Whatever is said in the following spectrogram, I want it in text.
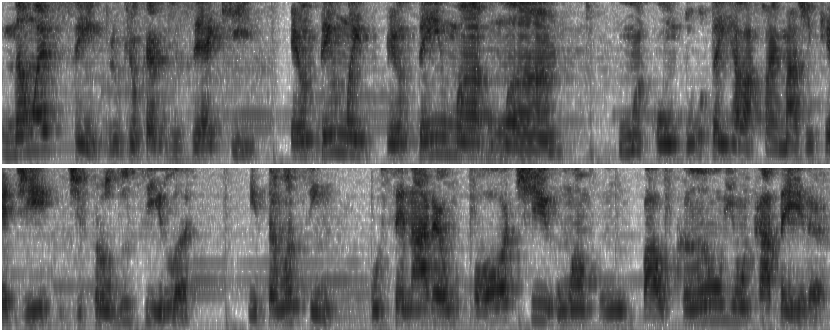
Não é sempre. O que eu quero dizer é que eu tenho uma, eu tenho uma, uma, uma conduta em relação à imagem que é de, de produzi-la. Então, assim, o cenário é um pote, uma- um balcão e uma cadeira.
